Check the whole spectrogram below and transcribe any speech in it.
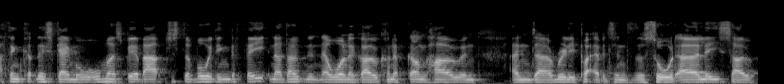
I think this game will almost be about just avoiding defeat, and I don't think they'll want to go kind of gung ho and and uh, really put Everton to the sword early. So.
